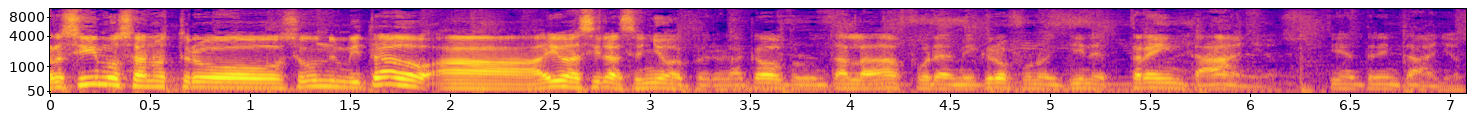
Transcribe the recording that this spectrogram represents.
recibimos a nuestro segundo invitado, a, iba a decir al señor, pero le acabo de preguntar la edad fuera de micrófono y tiene 30 años. Tiene 30 años.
